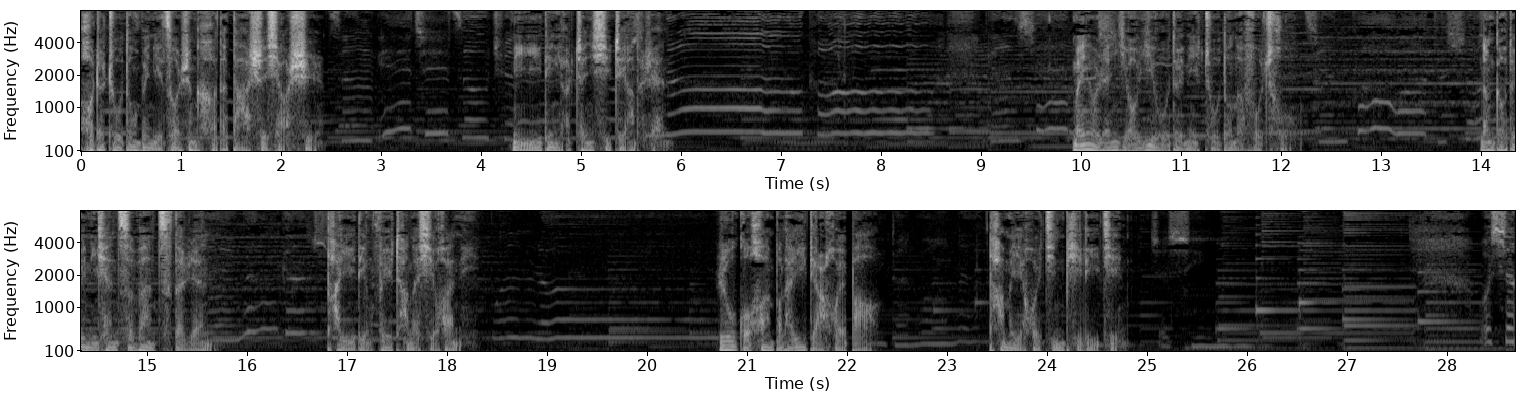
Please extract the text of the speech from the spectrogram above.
或者主动为你做任何的大事小事，你一定要珍惜这样的人。没有人有义务对你主动的付出，能够对你千次万次的人，他一定非常的喜欢你。如果换不来一点回报，他们也会筋疲力尽。我想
